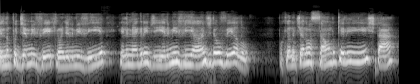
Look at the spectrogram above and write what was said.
ele não podia me ver, que onde ele me via, ele me agredia. Ele me via antes de eu vê-lo, porque eu não tinha noção do que ele ia estar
